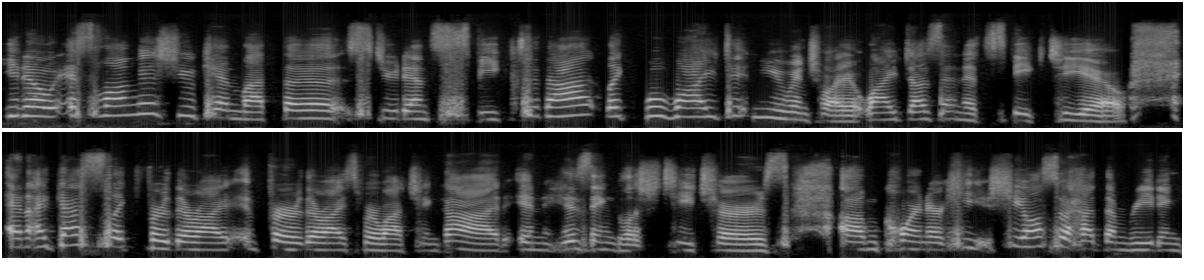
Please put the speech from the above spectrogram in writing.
you know, as long as you can let the students speak to that, like, well, why didn't you enjoy it? Why doesn't it speak to you? And I guess like for their eye, for their eyes were watching God in his English teachers. Um, corner, he she also had them reading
